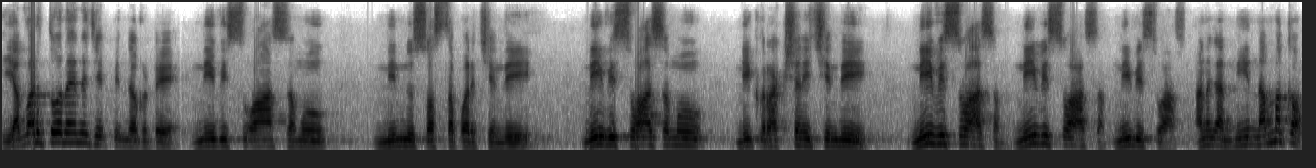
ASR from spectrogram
ఎవరితోనైనా చెప్పింది ఒకటే నీ విశ్వాసము నిన్ను స్వస్థపరిచింది. నీ విశ్వాసము నీకు రక్షణ ఇచ్చింది. నీ విశ్వాసం నీ విశ్వాసం నీ విశ్వాసం. అనగా నీ నమ్మకం.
